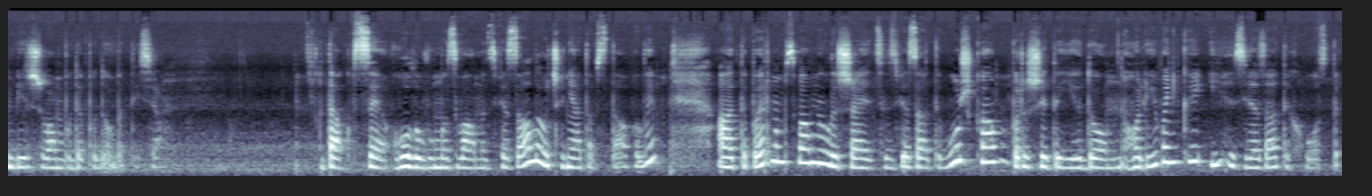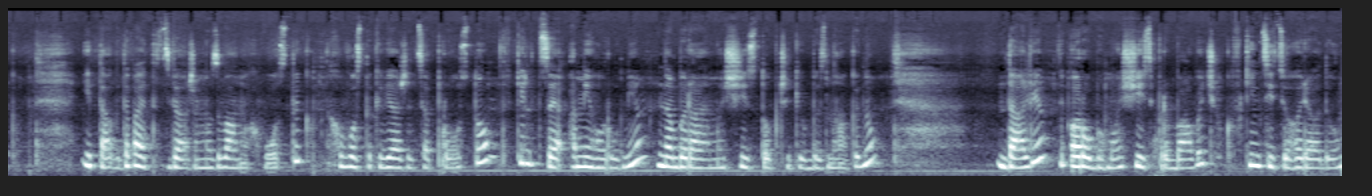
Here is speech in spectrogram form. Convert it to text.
більше вам буде подобатися. Так, все, голову ми з вами зв'язали, оченята вставили. А тепер нам з вами лишається зв'язати вушка, пришити їх до голівоньки і зв'язати хвостик. І так, давайте зв'яжемо з вами хвостик. Хвостик в'яжеться просто в кільце амігурумі, набираємо 6 стопчиків без накиду. Далі робимо 6 прибавочок. В кінці цього ряду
